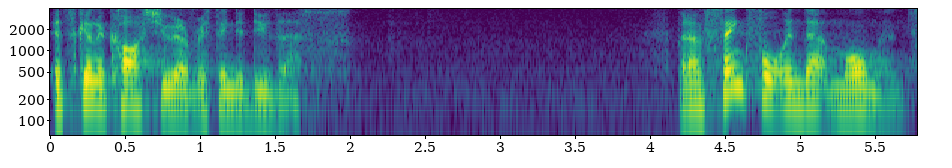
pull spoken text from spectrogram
it's going to cost you everything to do this. But I'm thankful in that moment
